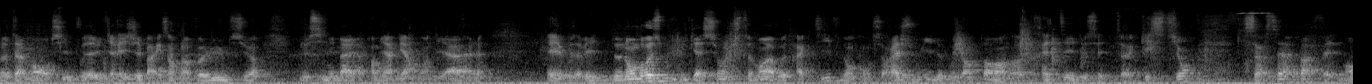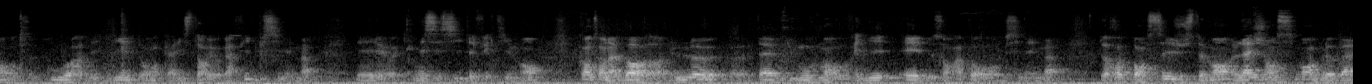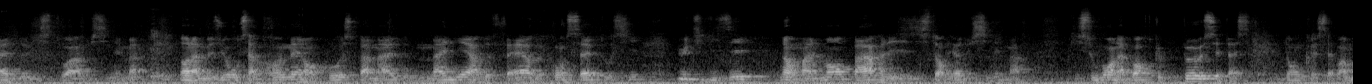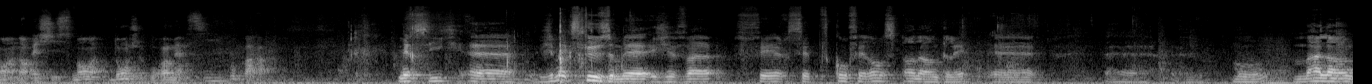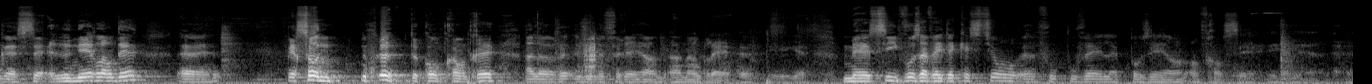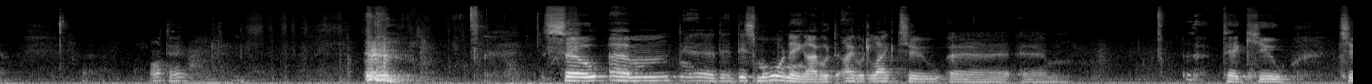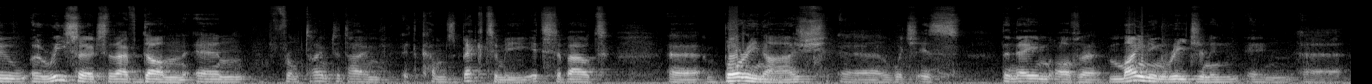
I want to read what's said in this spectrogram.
notamment aussi vous avez dirigé par exemple un volume sur le cinéma et la Première Guerre mondiale. Et vous avez de nombreuses publications justement à votre actif, donc on se réjouit de vous entendre traiter de cette question qui s'insère parfaitement dans ce cours dédié donc à l'historiographie du cinéma et euh, qui nécessite effectivement, quand on aborde le euh, thème du mouvement ouvrier et de son rapport au cinéma, de repenser justement l'agencement global de l'histoire du cinéma, dans la mesure où ça remet en cause pas mal de manières de faire, de concepts aussi utilisés normalement par les historiens du cinéma, qui souvent n'abordent que peu cet aspect. Donc c'est vraiment un enrichissement dont je vous remercie auparavant. Merci. Euh, je m'excuse, mais je vais faire cette conférence en anglais. Euh, euh, ma langue, c'est le néerlandais. personne ne comprendrait, alors je le ferai en, anglais. mais si vous avez des questions, vous pouvez les poser en, français. Entrez. So um, uh, th- this morning, I would I would like to uh, um, take you to a research that I've done, and from time to time it comes back to me. It's about uh, Borinage, uh, which is the name of a mining region in in uh,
